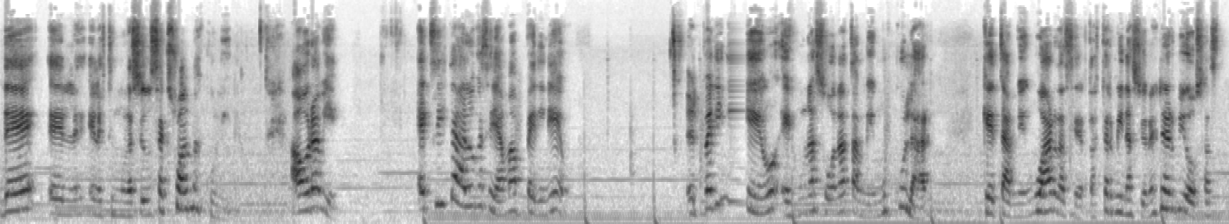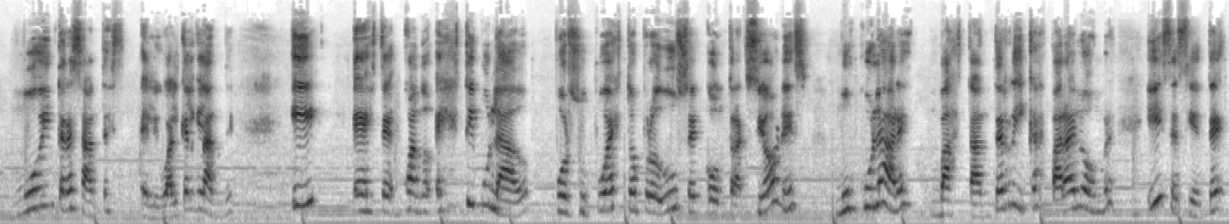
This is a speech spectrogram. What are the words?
de la estimulación sexual masculina. Ahora bien, existe algo que se llama perineo el perineo es una zona también muscular que también guarda ciertas terminaciones nerviosas muy interesantes, al igual que el glande, y este, cuando es estimulado, por supuesto, produce contracciones musculares bastante ricas para el hombre y se siente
